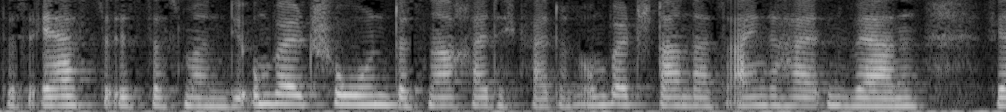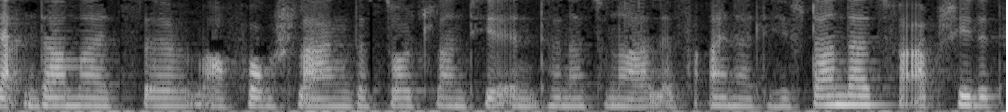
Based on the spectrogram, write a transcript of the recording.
Das erste ist, dass man die Umwelt schont, dass Nachhaltigkeit und Umweltstandards eingehalten werden. Wir hatten damals äh, auch vorgeschlagen, dass Deutschland hier internationale einheitliche Standards verabschiedet.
